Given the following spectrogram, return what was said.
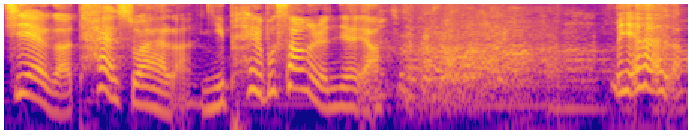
这个太帅了，你配不上人家呀，没爱了。”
